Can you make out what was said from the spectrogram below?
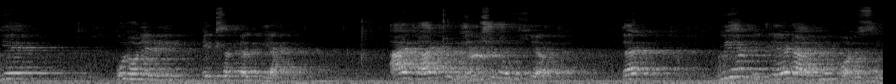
ये उन्होंने भी एक संकल्प लिया है I'd like to mention over here that we have declared our new policy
